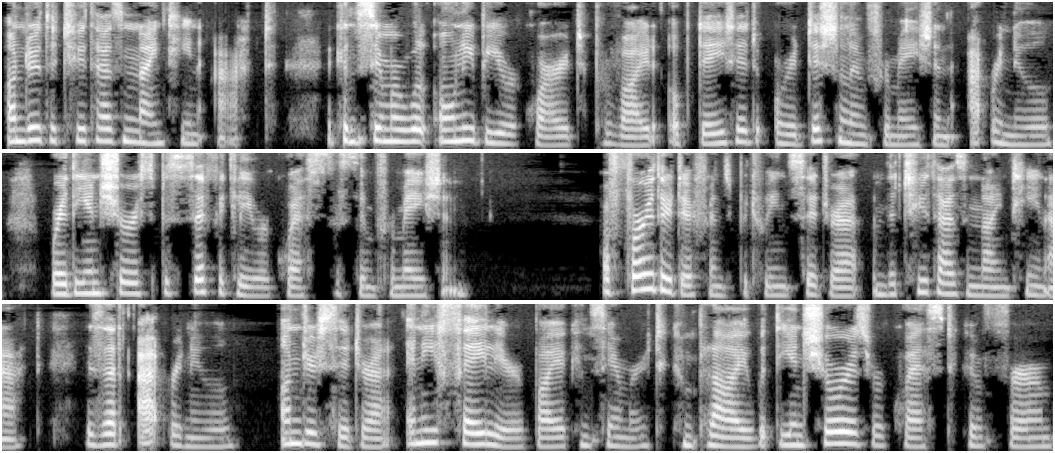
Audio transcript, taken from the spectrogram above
Under the 2019 Act, a consumer will only be required to provide updated or additional information at renewal where the insurer specifically requests this information. A further difference between CIDRA and the 2019 Act is that at renewal, under CIDRA, any failure by a consumer to comply with the insurer's request to confirm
